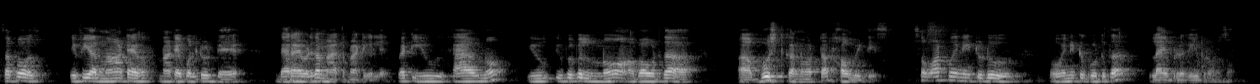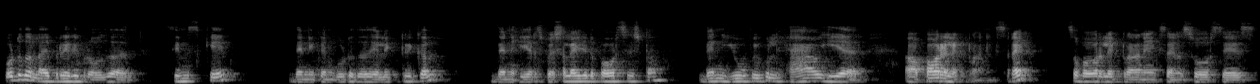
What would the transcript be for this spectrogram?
suppose if you are not not able to de- derive the mathematically but you have no you you people know about the uh, boost converter how it is. So what we need to do we need to go to the library browser. Go to the library browser simscape then you can go to the electrical then here specialized power system then you people have here uh, power electronics right? So power electronics and sources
